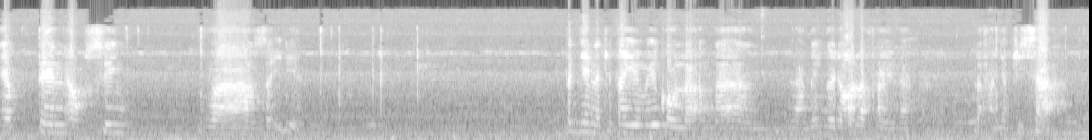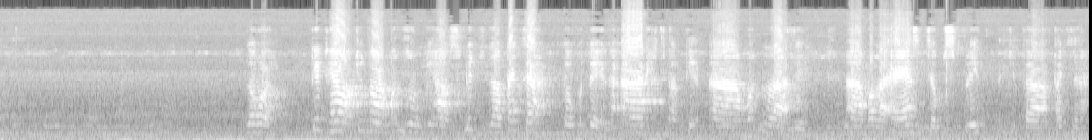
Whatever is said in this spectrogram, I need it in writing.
nhập tên học sinh và dãy điểm. Tất nhiên là chúng ta yêu yêu cầu là là, là cái người đó là phải là là phải nhập chính xác. Rồi tiếp theo chúng ta vẫn dùng cái hàm split chúng ta tách ra. Tôi có để là a đi cho tiện a vẫn là gì? A vẫn là s chấm split để chúng ta tách ra.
